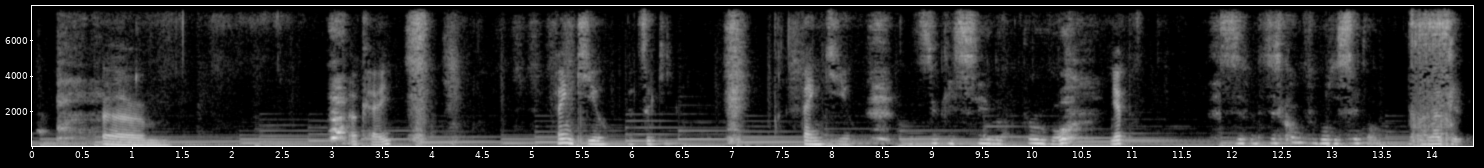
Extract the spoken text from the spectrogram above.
Um. Okay. Thank you, Natsuki. Thank you. Natsuki's seal of approval. Yep. This is, this is comfortable to sit on. I like it.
